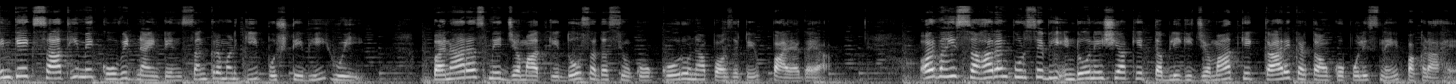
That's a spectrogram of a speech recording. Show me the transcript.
इनके एक साथी में कोविड 19 संक्रमण की पुष्टि भी हुई। बनारस में जमात के दो सदस्यों को कोरोना पॉजिटिव पाया गया। और वहीं सहारनपुर से भी इंडोनेशिया के तबलीगी जमात के कार्यकर्ताओं को पुलिस ने पकड़ा है।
